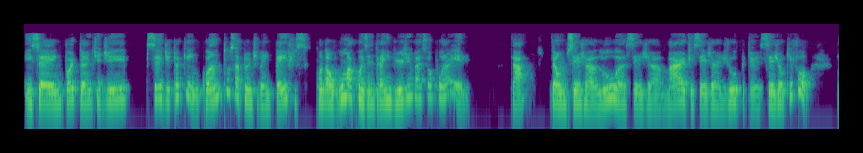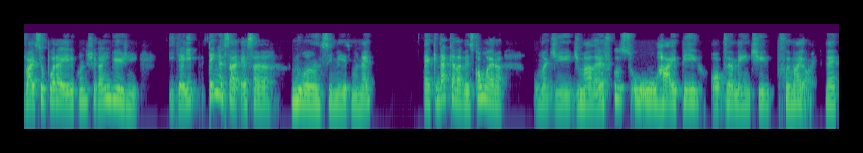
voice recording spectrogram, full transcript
Isso é importante de ser dito aqui. Enquanto Saturno estiver em Peixes, quando alguma coisa entrar em Virgem, vai se opor a ele, tá? Então, seja a Lua, seja Marte, seja Júpiter, seja o que for, vai se opor a ele quando chegar em Virgem. E aí tem essa, essa nuance mesmo, né? É que daquela vez, como era uma de, de Maléficos, o, o hype, obviamente, foi maior, né?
